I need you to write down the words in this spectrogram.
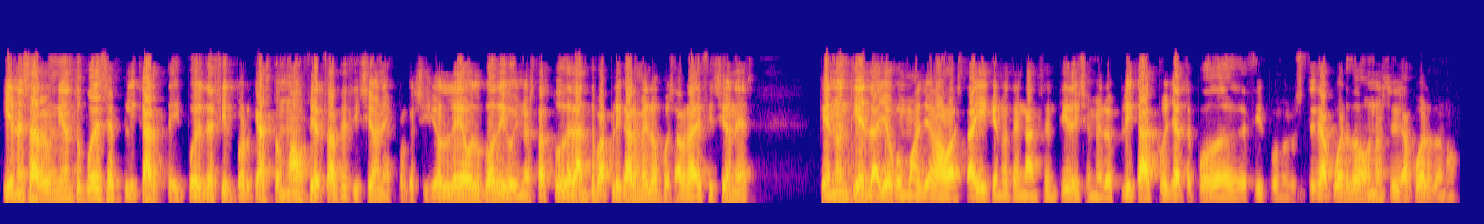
Y en esa reunión tú puedes explicarte y puedes decir por qué has tomado ciertas decisiones, porque si yo leo el código y no estás tú delante para explicármelo, pues habrá decisiones que no entienda yo cómo has llegado hasta ahí, que no tengan sentido. Y si me lo explicas, pues ya te puedo decir, pues estoy de acuerdo o no estoy de acuerdo, ¿no?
